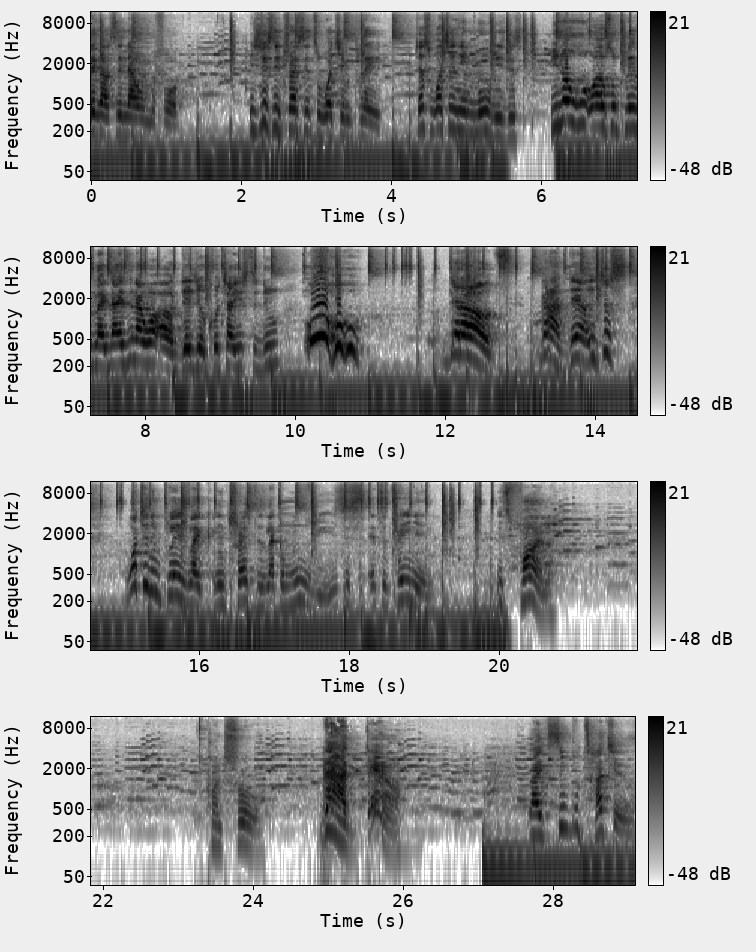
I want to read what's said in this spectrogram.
Think I've seen that one before. It's just interesting to watch him play. Just watching him move is just. You know who also plays like that? Isn't that what uh, our Jay-Jay Okocha used to do? Ooh, get out! God damn! It's just watching him play is like interesting. It's like a movie. It's just entertaining. It's fun. Control. God damn! Like simple touches.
